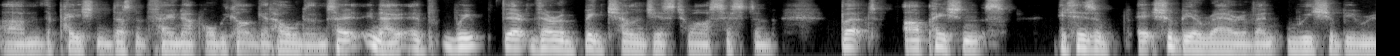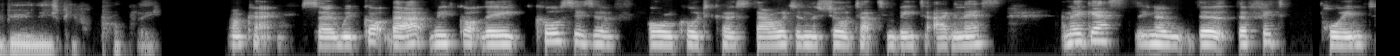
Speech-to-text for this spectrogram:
um, the patient doesn't phone up or we can't get hold of them. So, you know, we, there, there are big challenges to our system, but our patients it is a it should be a rare event. We should be reviewing these people properly. Okay, so we've got that. We've got the courses of oral corticosteroids and the short-acting beta agonists, and I guess you know the the fifth point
